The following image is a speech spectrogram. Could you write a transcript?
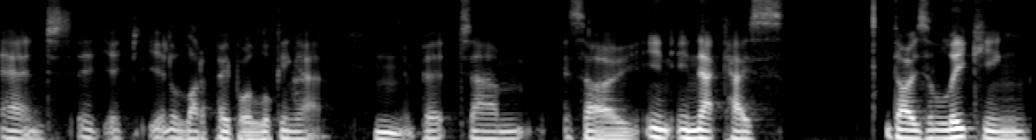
and it, it, a lot of people are looking at. Mm. But um, so in in that case, those leaking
